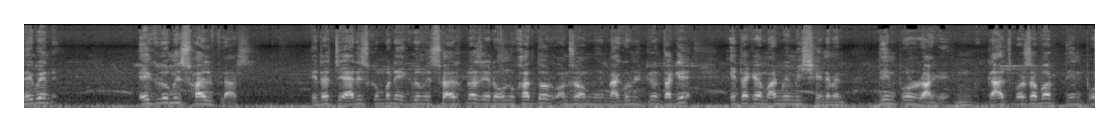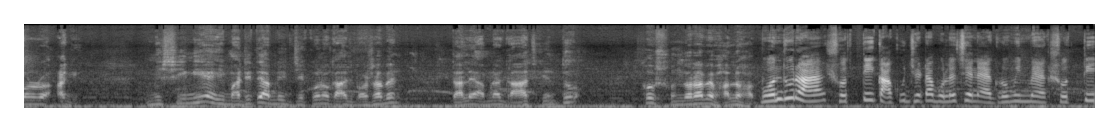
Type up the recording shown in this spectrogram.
দেখবেন এগ্রোমি সয়েল প্লাস। এটা হচ্ছে অ্যারিস কোম্পানি এগ্রোমি সয়েল প্লাস এটা অনুখাদ্য অনেক সময় ম্যাগোনিটিও থাকে। এটাকে মানবে মিশিয়ে নেবেন দিন পনেরো আগে। গাছ বসাবার দিন পনেরো আগে। মিশিয়ে নিয়ে এই মাটিতে আপনি যে কোনো গাছ বসাবেন তাহলে আপনার গাছ কিন্তু খুব সুন্দর হবে ভালো হবে। বন্ধুরা সত্যি কাকু যেটা বলেছেন অ্যাগ্রোমিন ম্যাক্স সত্যি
